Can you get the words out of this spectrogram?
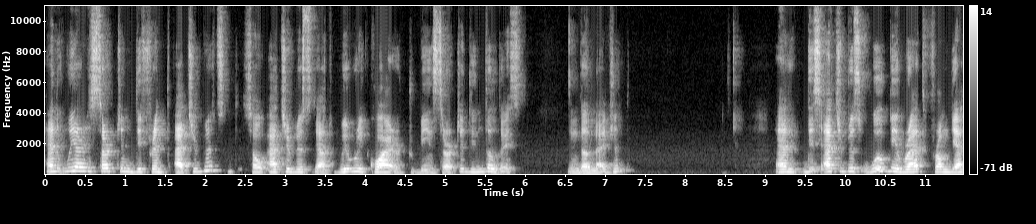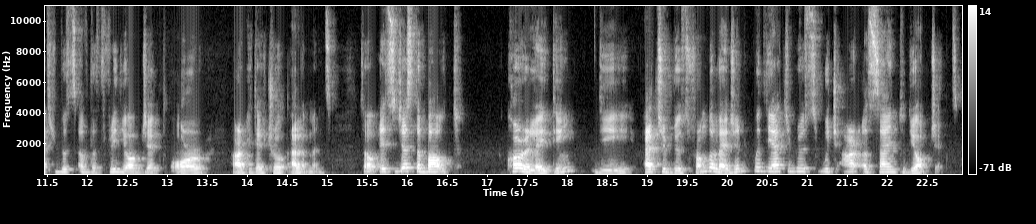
and we are inserting different attributes so attributes that we require to be inserted in the list in the legend and these attributes will be read from the attributes of the 3D object or architectural elements. So it's just about correlating the attributes from the legend with the attributes which are assigned to the objects.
